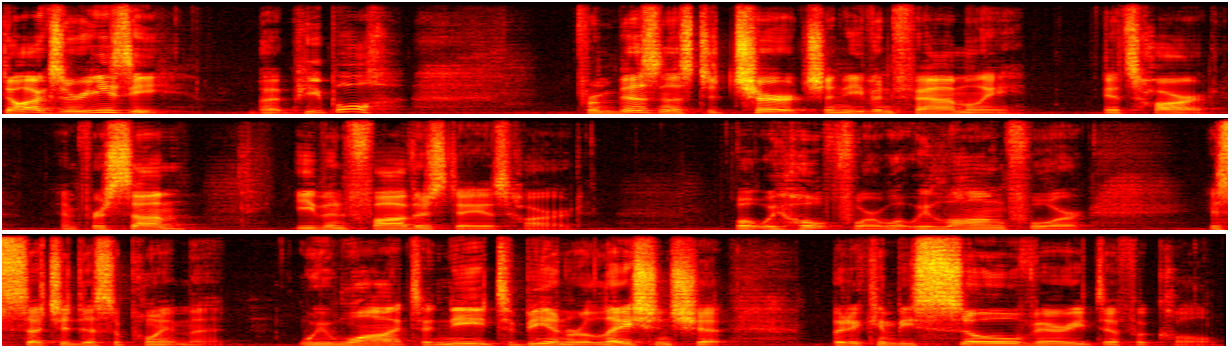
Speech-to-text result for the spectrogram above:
Dogs are easy, but people, from business to church and even family, it's hard. And for some, even Father's Day is hard. What we hope for, what we long for, is such a disappointment. We want and need to be in relationship, but it can be so very difficult.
